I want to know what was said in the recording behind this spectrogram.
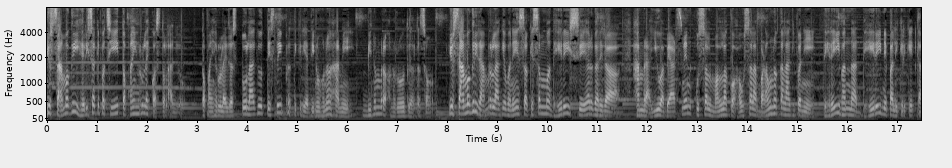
यो सामग्री हेरिसकेपछि तपाईँहरूलाई कस्तो लाग्यो? तपाईँहरूलाई जस्तो लाग्यो त्यस्तै प्रतिक्रिया दिनुहुन हामी विनम्र अनुरोध गर्दछौँ। यो सामग्री राम्रो लाग्यो भने सकेसम्म धेरै सेयर गरेर हाम्रा युवा ब्याट्सम्यान कुशल मल्लको हौसला बढाउनका लागि पनि धेरैभन्दा धेरै नेपाली क्रिकेटका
